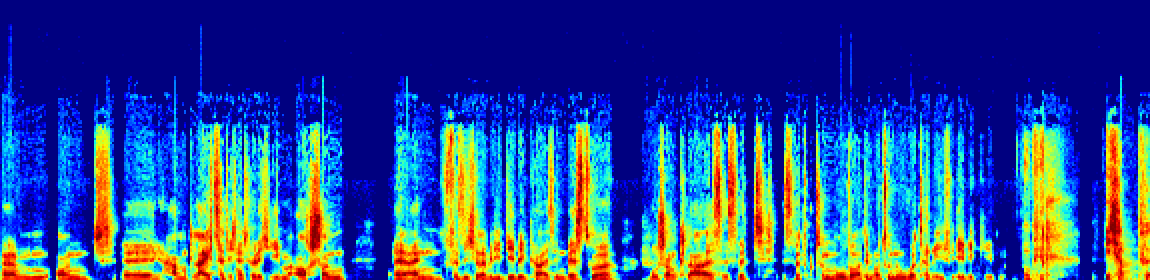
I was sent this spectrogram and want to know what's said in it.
ähm, und äh, haben gleichzeitig natürlich eben auch schon äh, einen Versicherer wie die DBK als Investor, wo schon klar ist, es wird, es wird Otto Nova und den Otto Nova Tarif ewig geben. Okay. Ich habe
